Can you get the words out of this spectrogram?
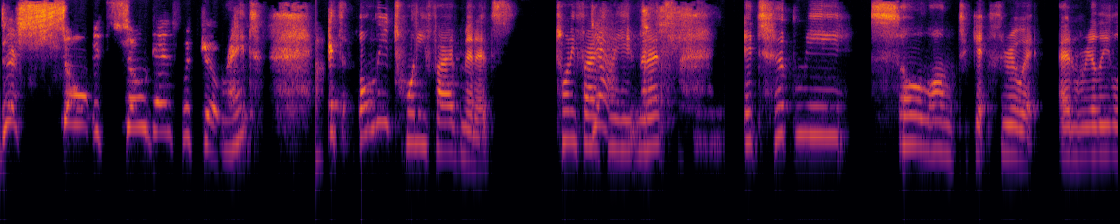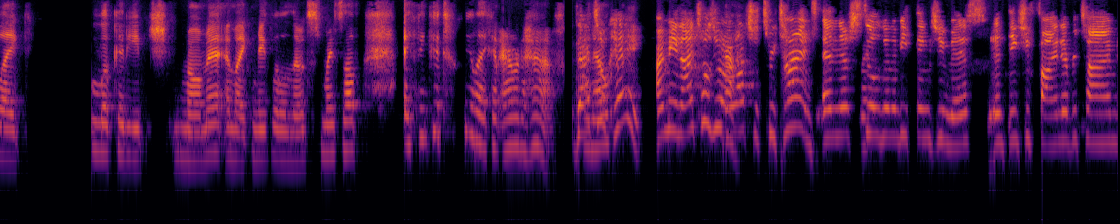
There's so it's so dense with jokes. right? It's only 25 minutes, 25, Yeah. 28 minutes. It took me so long to get through it and really like look at each moment and like make little notes to myself. I think it took me like an hour and a half. you That's know? okay. I mean, I told you I watched it three times, and there's still going to be things you miss and things you find every time.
